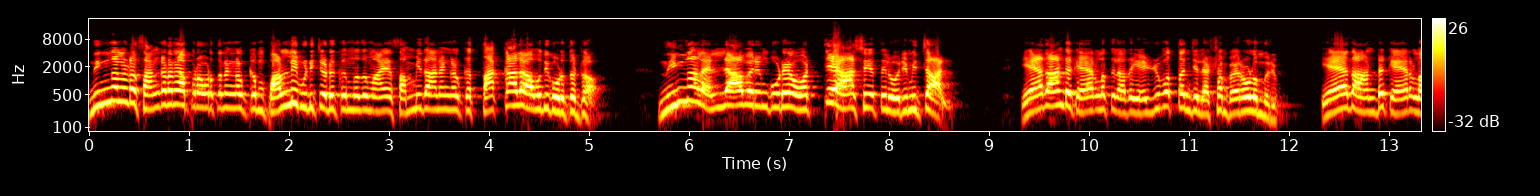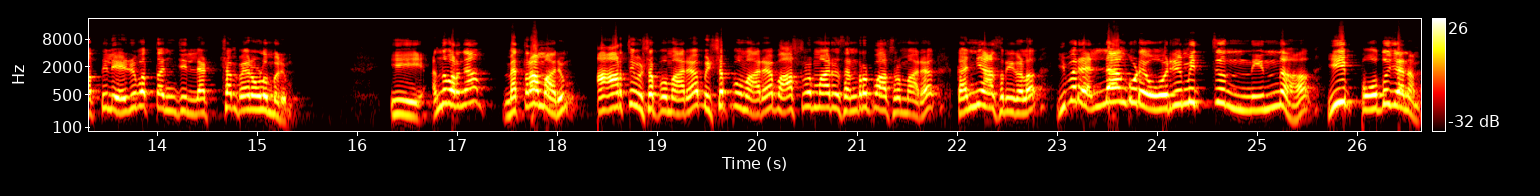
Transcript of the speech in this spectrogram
നിങ്ങളുടെ സംഘടനാ പ്രവർത്തനങ്ങൾക്കും പള്ളി പിടിച്ചെടുക്കുന്നതുമായ സംവിധാനങ്ങൾക്ക് തൽക്കാലം അവധി കൊടുത്തിട്ട് നിങ്ങളെല്ലാവരും കൂടെ ഒറ്റ ആശയത്തിൽ ഒരുമിച്ചാൽ ഏതാണ്ട് കേരളത്തിൽ അത് എഴുപത്തഞ്ച് ലക്ഷം പേരോളം വരും. ഏതാണ്ട് കേരളത്തിൽ എഴുപത്തഞ്ച് ലക്ഷം പേരോളം വരും. ഈ എന്ന് പറഞ്ഞാൽ മെത്രാമാരും ആർച്ച് ബിഷപ്പുമാർ ബിഷപ്പുമാർ പാസ്റ്റർമാർ സെൻട്രൽ പാസ്റ്റർമാർ കന്യാസ്ത്രീകൾ ഇവരെല്ലാം കൂടെ ഒരുമിച്ച് നിന്ന് ഈ പൊതുജനം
